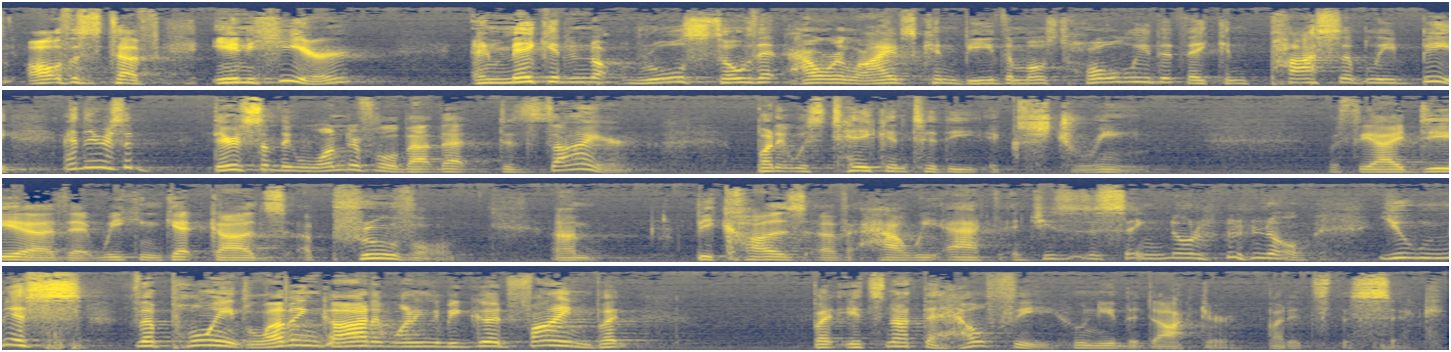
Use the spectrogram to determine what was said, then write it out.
all the stuff in here and make it a rule so that our lives can be the most holy that they can possibly be. And there's, a, there's something wonderful about that desire, but it was taken to the extreme. With the idea that we can get God's approval um, because of how we act. And Jesus is saying, no, no, no, no. You miss the point. Loving God and wanting to be good, fine, but, but it's not the healthy who need the doctor, but it's the sick.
